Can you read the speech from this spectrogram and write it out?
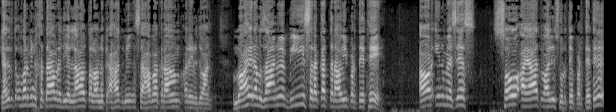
کہ حضرت عمر بن خطاب رضی اللہ تعالیٰ عنہ کے عہد میں صحابہ کرام علیہ ردوان ماہ رمضان میں بیس رکعت تراوی پڑھتے تھے اور ان میں سے سو آیات والی صورتیں پڑھتے تھے۔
